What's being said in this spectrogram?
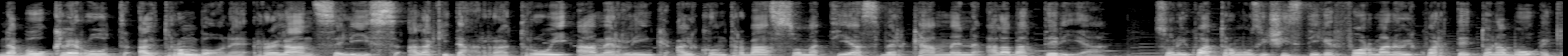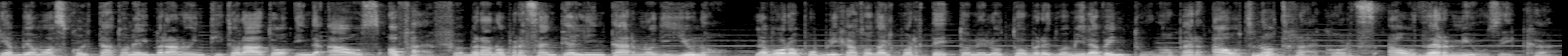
Nabu Clerut al trombone, Roland Selis alla chitarra, Trui Amerlink al contrabbasso, Mattias Verkammen alla batteria. Sono i quattro musicisti che formano il quartetto Nabu e che abbiamo ascoltato nel brano intitolato In the House of F, brano presente all'interno di You Know, lavoro pubblicato dal quartetto nell'ottobre 2021 per Outnote Records, Out There Music.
